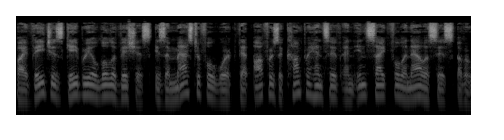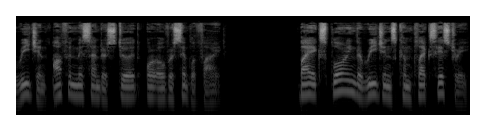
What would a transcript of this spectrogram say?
by Vejas Gabriel Liulevicius is a masterful work that offers a comprehensive and insightful analysis of a region often misunderstood or oversimplified. By exploring the region's complex history,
